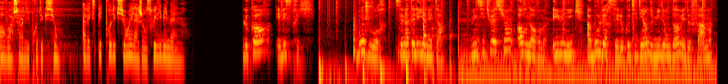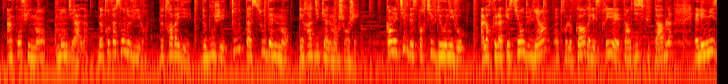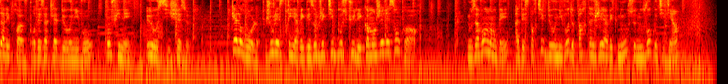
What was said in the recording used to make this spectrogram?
Au revoir Charlie Productions. Avec Speak Productions et l'agence Willy Bimen. Le corps et l'esprit. Bonjour, c'est Nathalie Yanetta. Une situation hors norme et unique a bouleversé le quotidien de millions d'hommes et de femmes, un confinement mondial. Notre façon de vivre, de travailler, de bouger, tout a soudainement et radicalement changé. Qu'en est-il des sportifs de haut niveau? Alors que la question du lien entre le corps et l'esprit est indiscutable, elle est mise à l'épreuve pour des athlètes de haut niveau, confinés, eux aussi chez eux. Quel rôle joue l'esprit avec des objectifs bousculés? Comment gérer son corps? Nous avons demandé à des sportifs de haut niveau de partager avec nous ce nouveau quotidien.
